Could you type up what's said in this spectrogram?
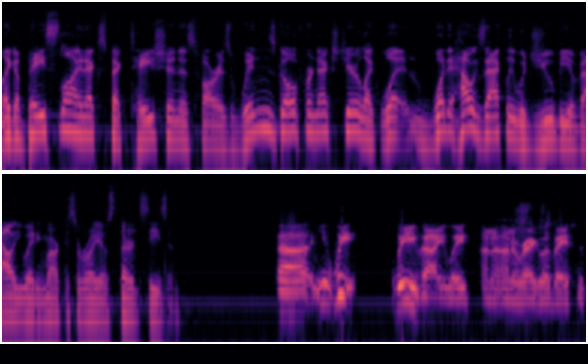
like a baseline expectation as far as wins go for next year? Like what what how exactly would you be evaluating Marcus Arroyo's third season? Uh, we we evaluate on a, on a regular basis,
